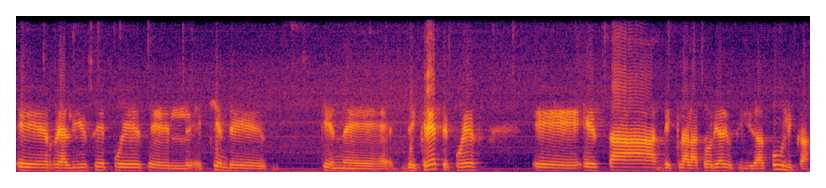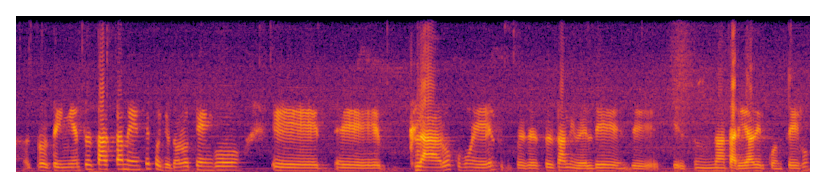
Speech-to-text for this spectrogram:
eh, realice pues el quien de quien eh, decrete pues esta declaratoria de utilidad pública. El procedimiento exactamente pues yo no lo tengo claro cómo es, pues esto es a nivel de, es una tarea del Consejo.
